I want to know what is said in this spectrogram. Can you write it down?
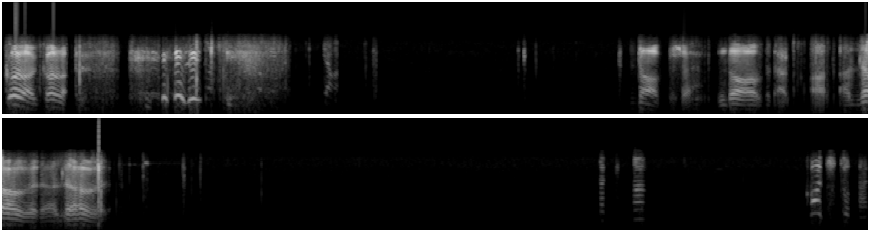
Kola, kola. Dobrze, dobra, kota, dobra, dobra. Chodź tutaj.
